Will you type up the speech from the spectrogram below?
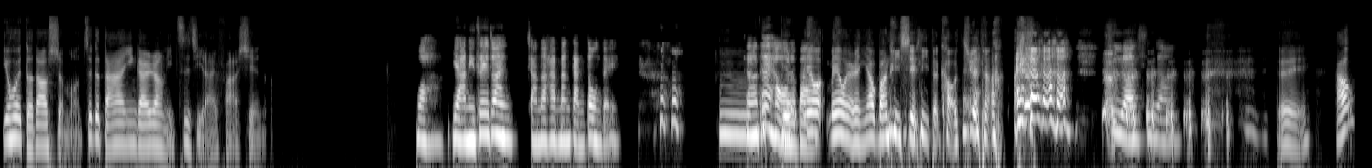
又会得到什么？这个答案应该让你自己来发现哇呀，你这一段讲的还蛮感动的 嗯，讲的太好了吧？没有没有人要帮你写你的考卷啊。是啊，是啊。对，好，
